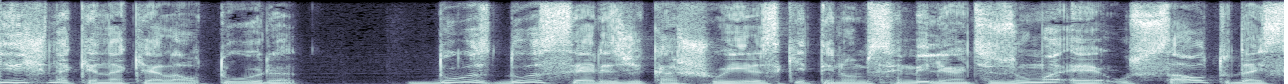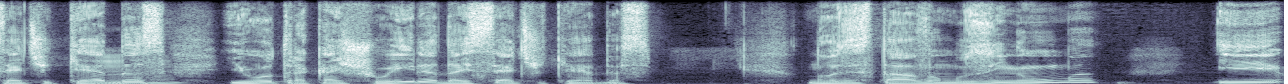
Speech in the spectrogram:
Existe naquela, naquela altura duas, duas séries de cachoeiras que têm nomes semelhantes. Uma é o Salto das Sete Quedas uhum. e outra Cachoeira das Sete Quedas. Nós estávamos em uma e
